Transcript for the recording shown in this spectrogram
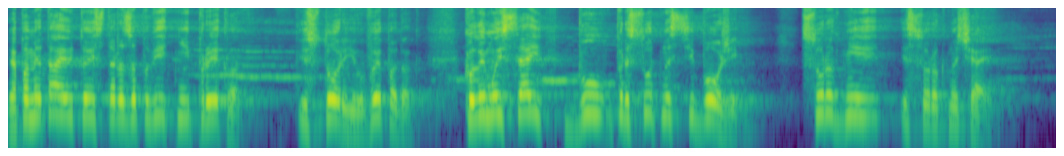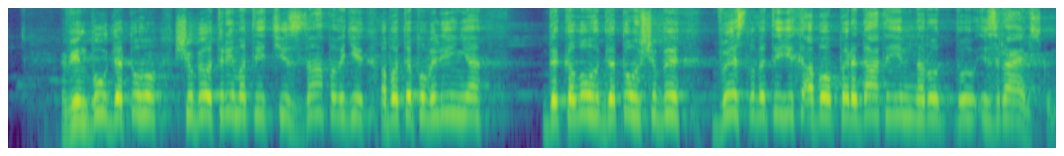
Я пам'ятаю той старозаповітній приклад, історію, випадок, коли Мойсей був в присутності Божій 40 днів і 40 ночей. Він був для того, щоб отримати ті заповіді або те повеління, декалог, для того, щоб висловити їх або передати їм народу ізраїльському.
